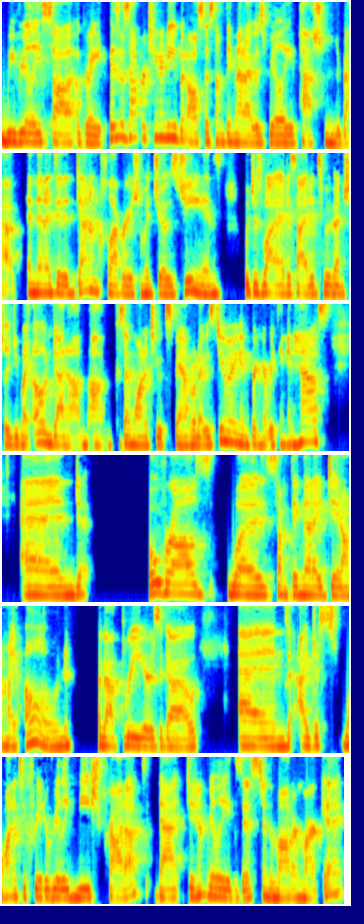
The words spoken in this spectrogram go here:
we really saw a great business opportunity, but also something that I was really passionate about. And then I did a denim collaboration with Joe's Jeans, which is why I decided to eventually do my own denim because um, I wanted to expand what I was doing and bring everything in house. And overalls was something that I did on my own about three years ago. And I just wanted to create a really niche product that didn't really exist in the modern market.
